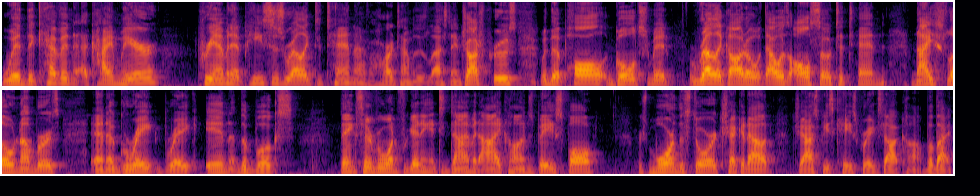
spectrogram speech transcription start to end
with the Kevin Kiermaier preeminent pieces relic to 10. I have a hard time with his last name. Josh Bruce with the Paul Goldschmidt relic auto. That was also to 10. Nice low numbers and a great break in the books. Thanks everyone for getting into Diamond Icons Baseball. There's more in the store. Check it out. JaspysCaseBreaks.com. Bye bye.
